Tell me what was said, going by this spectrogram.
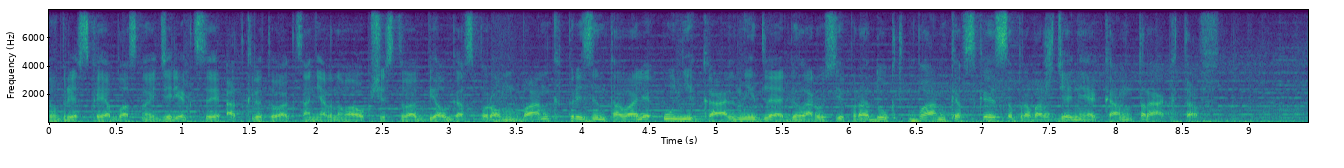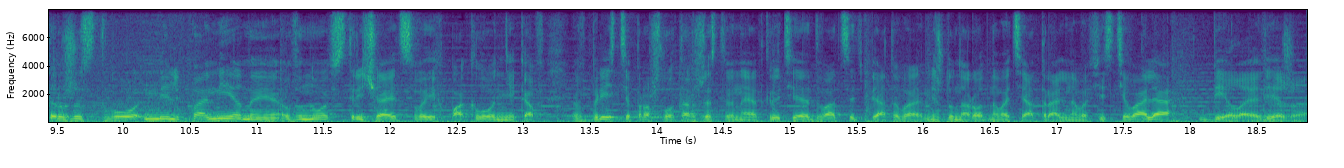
В Брестской областной дирекции открытого акционерного общества Белгазпромбанк презентовали уникальный для Беларуси продукт – банковское сопровождение контрактов. Торжество Мельпомены вновь встречает своих поклонников. В Бресте прошло торжественное открытие 25-го международного театрального фестиваля «Белая вежа».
